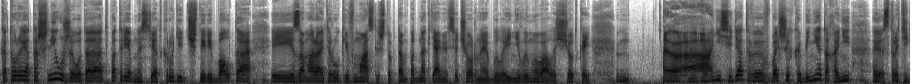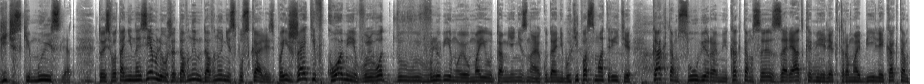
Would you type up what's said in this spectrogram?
которые отошли уже вот от потребности открутить 4 болта и заморать руки в масле, чтобы там под ногтями все черное было и не вымывалось щеткой. Э, а они сидят в больших кабинетах, они э, стратегически мыслят. То есть вот они на землю уже давным-давно не спускались. Поезжайте в Коми, в, вот в любимую мою, там, я не знаю, куда-нибудь, и посмотрите, как там с Уберами, как там с зарядками электромобилей, как там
